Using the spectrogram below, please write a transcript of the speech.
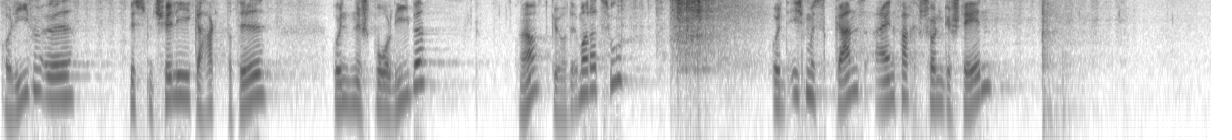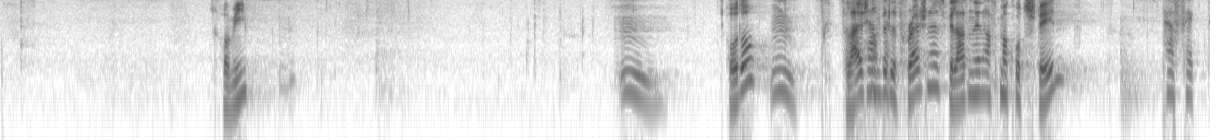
Olivenöl, bisschen Chili, gehackter Dill und eine Spur Liebe. Ja, gehört immer dazu. Und ich muss ganz einfach schon gestehen, Romy? Oder? Vielleicht noch ein bisschen Freshness. Wir lassen den erstmal kurz stehen. Perfekt.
